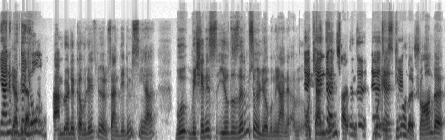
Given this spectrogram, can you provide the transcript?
Yani Ya burada dakika, yol Ben böyle kabul etmiyorum. Sen deli misin ya? Bu Michelin yıldızları mı söylüyor bunu yani? O Ya kendi tarif ediyor? açıkladığı Bu evet evet eski kendi- moda. Şu anda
